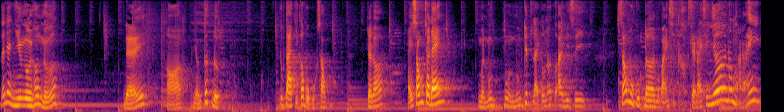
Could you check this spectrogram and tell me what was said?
đến cho nhiều người hơn nữa để họ nhận thức được chúng ta chỉ có một cuộc sống. Cho đó, hãy sống cho đáng. Mình muốn mình muốn trích lại câu nói của IVC sống một cuộc đời mà bạn sẽ sẽ, bạn sẽ nhớ nó mãi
